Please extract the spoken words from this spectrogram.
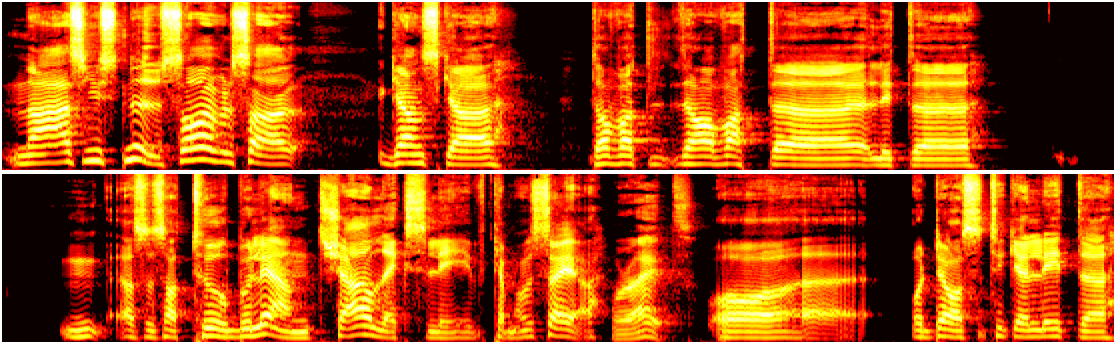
nej, alltså just nu så har jag väl så här ganska... Det har varit, det har varit eh, lite... mm, Alltså så här turbulent kärleksliv kan man väl säga. Alright. Och, eh, och då så tycker jag lite...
